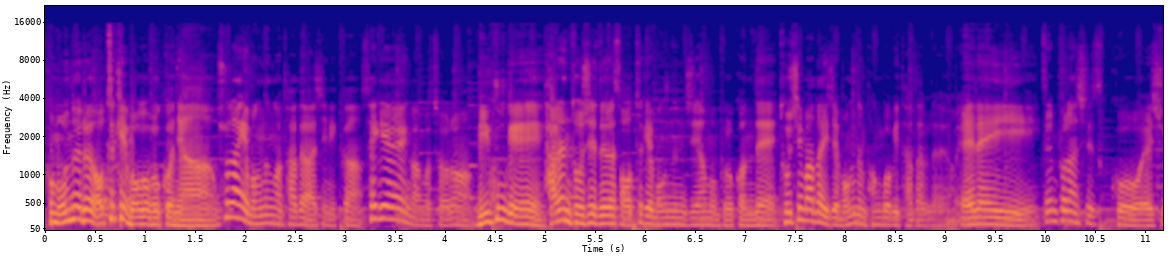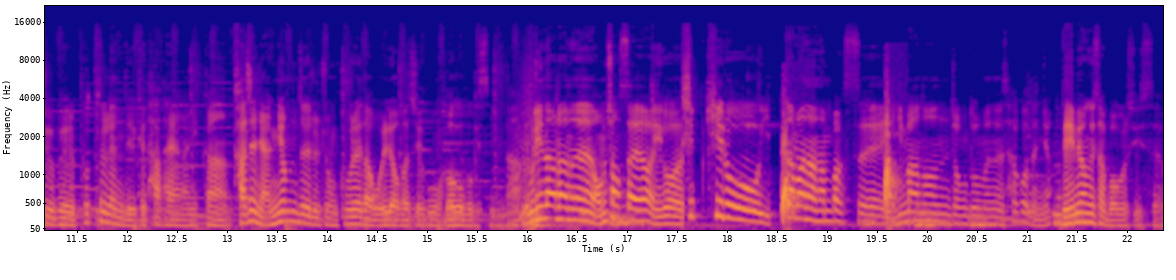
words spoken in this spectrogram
그럼 오늘은 어떻게 먹어볼 거냐? 초장에 먹는 건 다들 아시니까 세계여행 간 것처럼 미국의 다른 도시들에서 어떻게 먹는지 한번 볼 건데 도시마다 이제 먹는 방법이 다 달라요. LA, 샌프란시스코, 애슈빌, 포틀랜드 이렇게 다 다양하니까 가진 양념들을 좀 굴에다 올려가지고 먹어보겠습니다. 우리나라는 엄청 싸요. 이거 10kg 이따만한 한 박스에 2만 원 정도면 사거든요. 4명이서 먹을 수 있어요.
